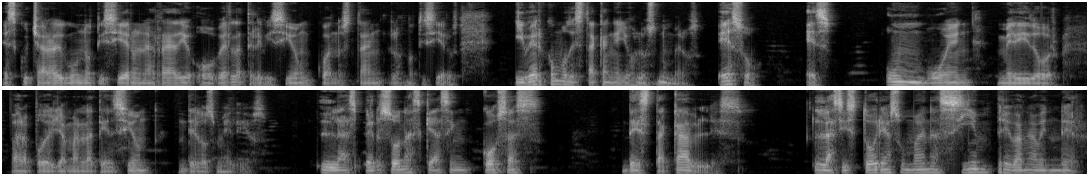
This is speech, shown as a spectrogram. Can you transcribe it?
escuchar algún noticiero en la radio o ver la televisión cuando están los noticieros y ver cómo destacan ellos los números. Eso es un buen medidor para poder llamar la atención de los medios. Las personas que hacen cosas destacables, las historias humanas siempre van a vender,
